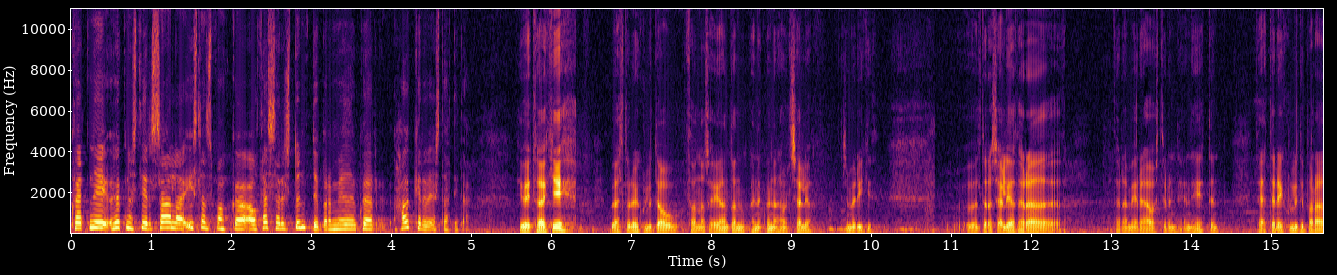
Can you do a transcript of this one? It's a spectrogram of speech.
Hvernig höfnast þér sala Íslandsbanka á þessari stundu bara með hver hagkerfið er stætt í dag? Ég veit það ekki. Veldur eitthvað lítið á þannig að eigandan hvernig hvernig hann vil selja sem er ríkið. Veldur að selja þegar meira hafastur en hitt en þetta er eitthvað lítið bara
